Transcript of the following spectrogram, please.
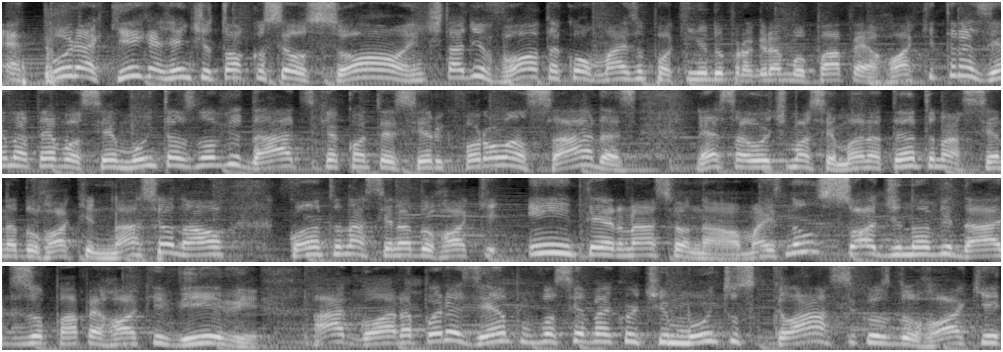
É por aqui que a gente toca o seu som. A gente está de volta com mais um pouquinho do programa Papo é Rock, trazendo até você muitas novidades que aconteceram, que foram lançadas nessa última semana, tanto na cena do rock nacional quanto na cena do rock internacional. Mas não só de novidades o Papo é Rock vive. Agora, por exemplo, você vai curtir muitos clássicos do rock,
